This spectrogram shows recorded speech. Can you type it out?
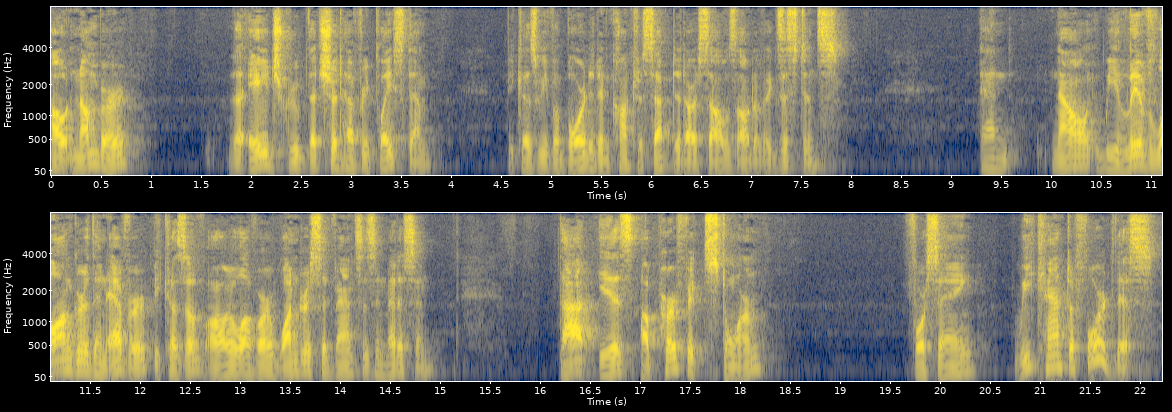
outnumber the age group that should have replaced them because we've aborted and contracepted ourselves out of existence. And now we live longer than ever because of all of our wondrous advances in medicine. That is a perfect storm for saying we can't afford this.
